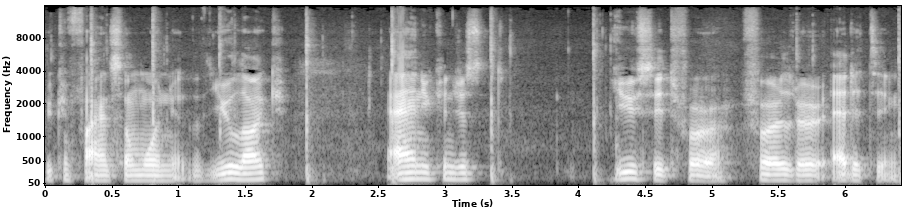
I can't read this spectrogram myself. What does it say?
You can find someone that you like, and you can just use it for further editing.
